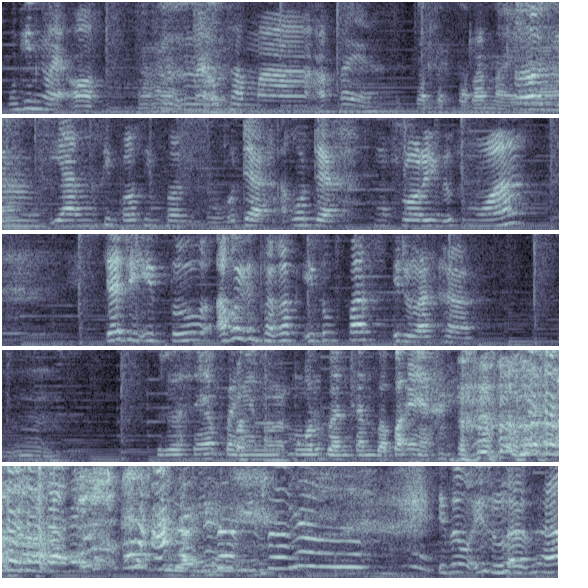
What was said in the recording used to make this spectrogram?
mungkin nge-layout Mm-mm. layout sama apa ya vektor-vektoran lah ya Oh, gitu. yang simpel-simpel gitu. Udah, aku udah ngeflorin itu semua. Jadi itu, aku ingat banget itu pas Idul Adha. Hmm. Terus rasanya Pas pengen banget. mengorbankan bapaknya. Bisa, bisa, bisa. itu Idul Adha,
